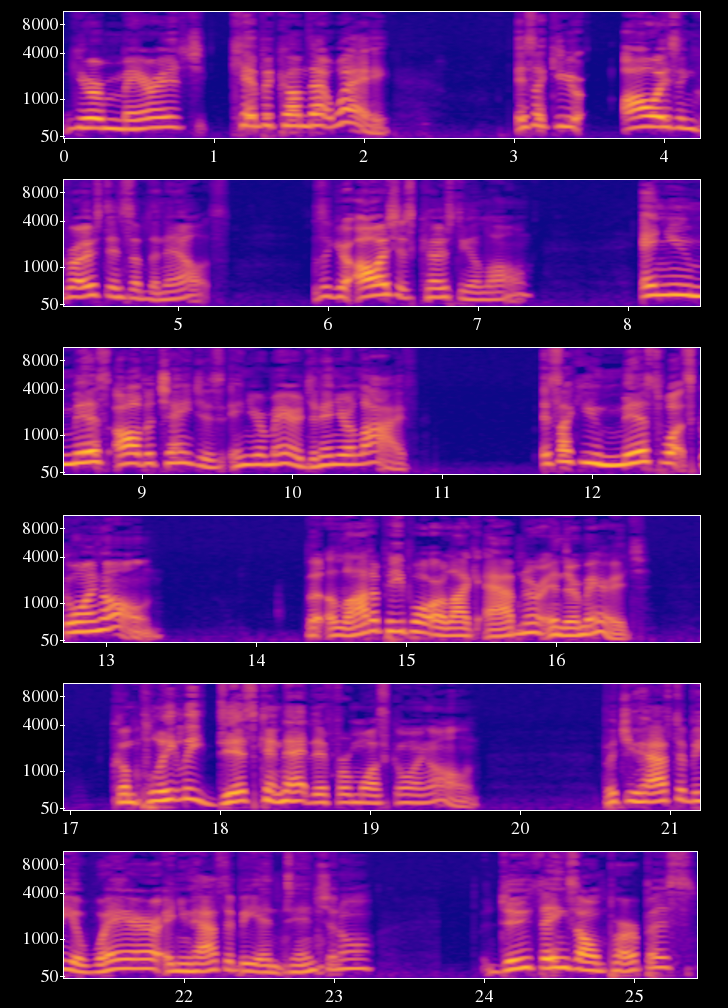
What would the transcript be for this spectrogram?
your marriage can become that way. It's like you're always engrossed in something else. It's like you're always just coasting along and you miss all the changes in your marriage and in your life. It's like you miss what's going on. But a lot of people are like Abner in their marriage, completely disconnected from what's going on. But you have to be aware and you have to be intentional. Do things on purpose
